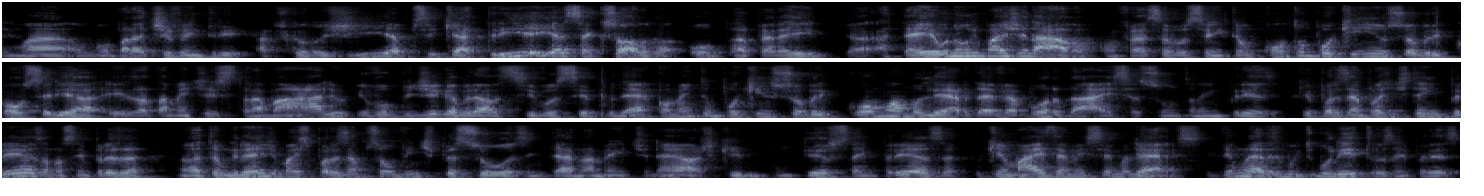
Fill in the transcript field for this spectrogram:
uma, um comparativo entre a psicologia, a psiquiatria e a sexóloga. Opa, peraí, até eu não imaginava, confesso a você. Então, conta um pouquinho sobre qual seria exatamente esse trabalho. Eu vou pedir, Gabriela, se você puder, comenta um pouquinho sobre como a mulher deve abordar esse assunto na empresa. Porque, por exemplo, a gente tem empresa, nossa empresa não é tão grande, mas, por exemplo, são 20 pessoas internamente, né? Acho que um terço da empresa, o que mais é devem ser mulheres. E tem mulheres muito bonitas na empresa.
